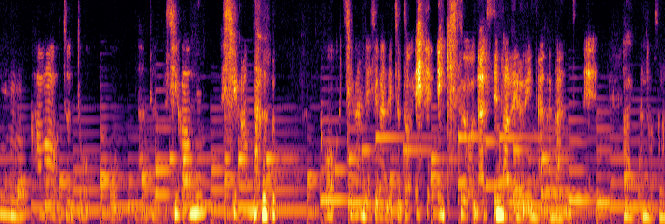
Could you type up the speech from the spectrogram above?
うん、皮をちょっとこうなんていうのしがむしがむこうしがんでしがんでちょっとエエキスを出して食べるみたいな感じで、はい。あとその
